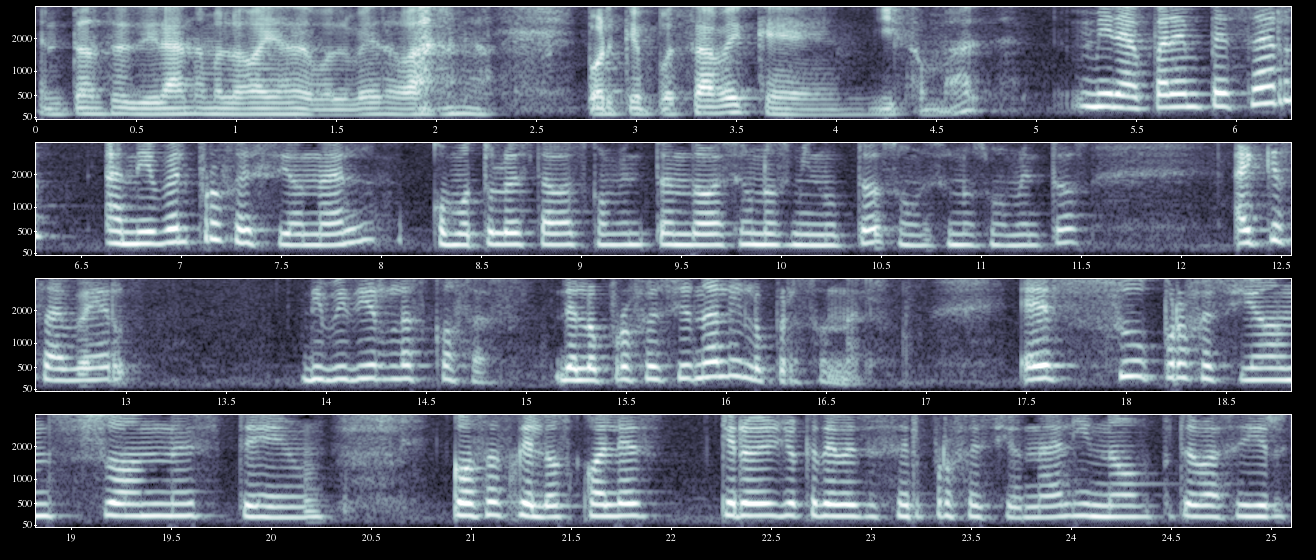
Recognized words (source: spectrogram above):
entonces dirá no me lo vaya a devolver o algo, porque pues sabe que hizo mal. Mira, para empezar, a nivel profesional, como tú lo estabas comentando hace unos minutos o hace unos momentos, hay que saber dividir las cosas de lo profesional y lo personal. Es su profesión, son este cosas de los cuales creo yo que debes de ser profesional y no te vas a ir,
